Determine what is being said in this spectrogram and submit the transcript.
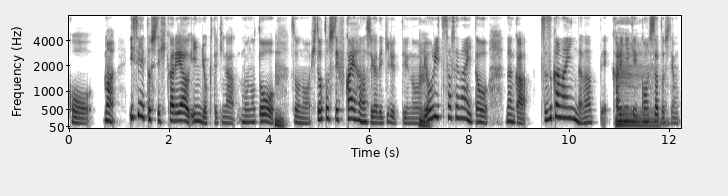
こう、まあ、異性として惹かれ合う引力的なものと、うんその、人として深い話ができるっていうのうんを両立させないと、なんか、続かないんだなって、仮に結婚したとしても。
